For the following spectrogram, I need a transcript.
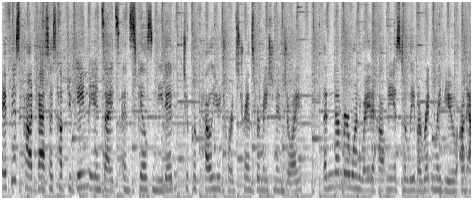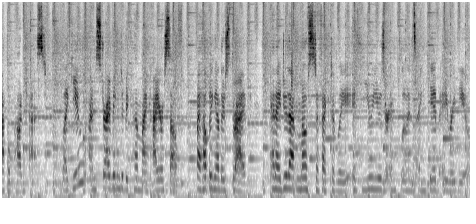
If this podcast has helped you gain the insights and skills needed to propel you towards transformation and joy, the number one way to help me is to leave a written review on Apple Podcast. Like you, I'm striving to become my higher self by helping others thrive, and I do that most effectively if you use your influence and give a review.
